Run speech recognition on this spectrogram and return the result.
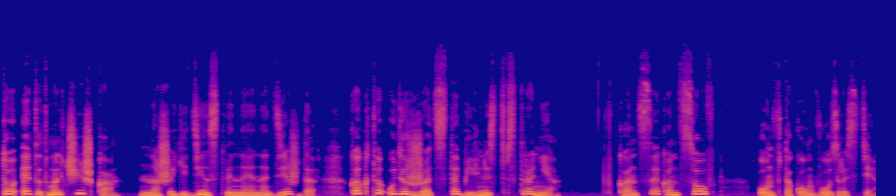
то этот мальчишка — наша единственная надежда как-то удержать стабильность в стране. В конце концов, он в таком возрасте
